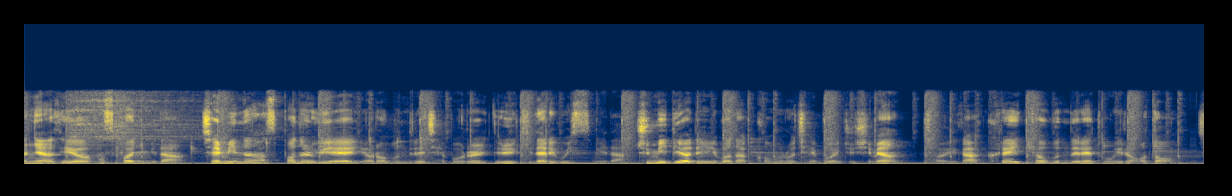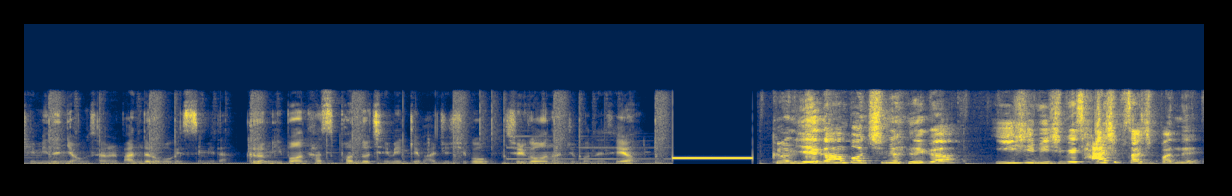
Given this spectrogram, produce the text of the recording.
안녕하세요 하스펀입니다 재미있는 하스펀을 위해 여러분들의 제보를 늘 기다리고 있습니다 주미디어 네이버닷컴으로 제보해주시면 저희가 크리에이터 분들의 동의를 얻어 재미있는 영상을 만들어 보겠습니다 그럼 이번 하스펀도 재밌게 봐주시고 즐거운 한 주 보내세요 그럼 얘가 한 번 치면 얘가 20, 20에 40, 40 받네?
